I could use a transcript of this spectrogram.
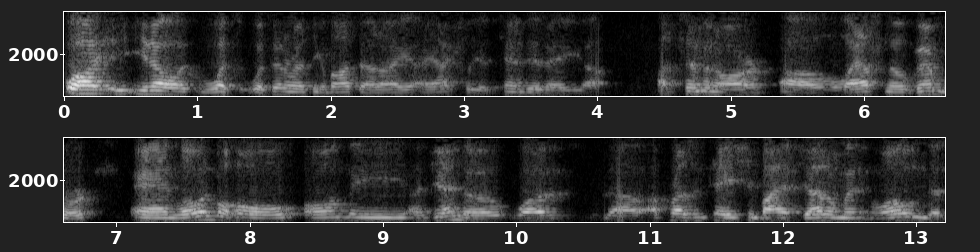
Well, you know what's interesting about that. I, actually attended a seminar uh, last November, and lo and behold, on the agenda was uh, a presentation by a gentleman who owned this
